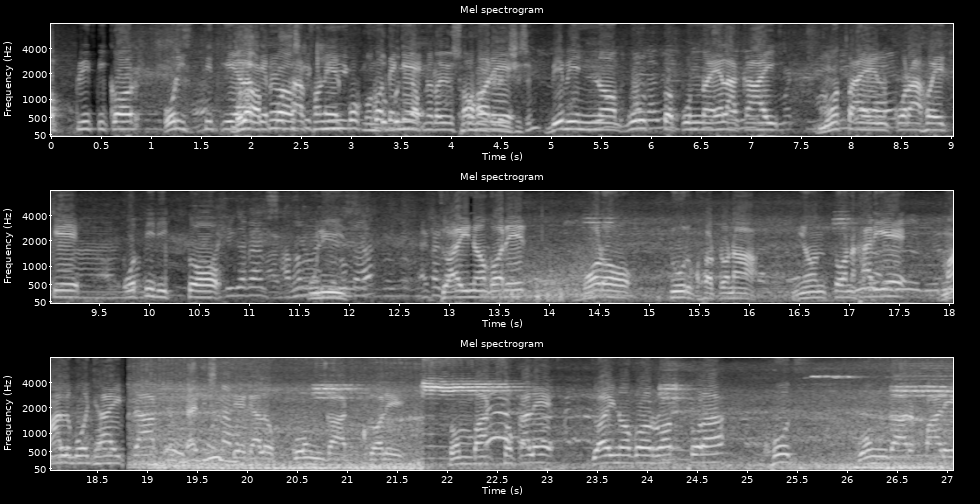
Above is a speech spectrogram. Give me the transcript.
অপ্রীতিকর পরিস্থিতি দাদা, এড়াতে আপনারা আজকে কি প্রশাসনের পক্ষ থেকে শহরে বিভিন্ন গুরুত্বপূর্ণ এলাকায় মোতায়েন করা হয়েছে অতিরিক্ত পুলিশ। জয়নগরের বড় দুর্ঘটনা নিয়ন্ত্রণ হারিয়ে মাল বোঝাই ট্রাক উল্টে গেল গঙ্গার জলে। সোমবার সকালে জয়নগর রথতলা খোঁজ গঙ্গার পাড়ে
